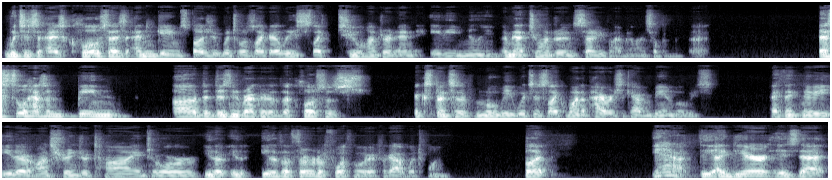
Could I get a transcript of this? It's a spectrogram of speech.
which is as close as Endgame's budget, which was like at least like two hundred and eighty million. I mean, not two hundred and seventy-five million, something like that. That still hasn't been uh, the Disney record of the closest expensive movie, which is like one of the Pirates of the Caribbean movies. I think maybe either on Stranger Tides or either, either the third or fourth movie. I forgot which one. But yeah, the idea is that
